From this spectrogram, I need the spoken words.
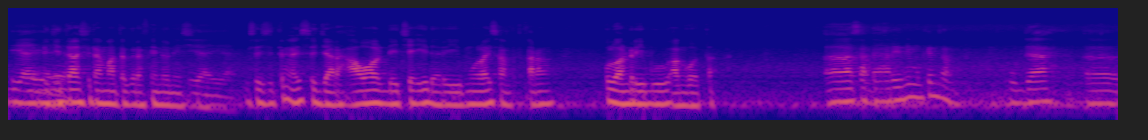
iya iya Digital Cinematography Indonesia. iya iya Bisa ceritain nggak sih sejarah awal DCI dari mulai sampai sekarang puluhan ribu anggota? Eh, sampai hari ini mungkin sam- udah eh,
